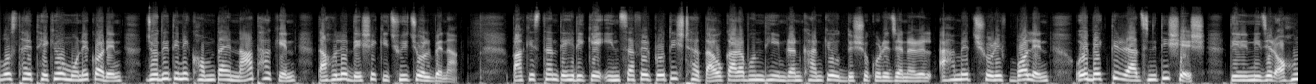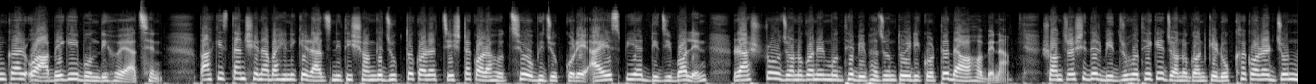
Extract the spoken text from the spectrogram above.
অবস্থায় থেকেও মনে করেন, যদি তিনি ক্ষমতায় না থাকেন, তাহলে দেশে কিছুই চলবে না। পাকিস্তান তেহরিকে ইনসাফের প্রতিষ্ঠাতা ও কারাবন্দী ইমরান খানকে উদ্দেশ্য করে জেনারেল আহমেদ শরীফ বলেন, ওই ব্যক্তির রাজনীতি শেষ। তিনি নিজের অহংকার ও আবেগেই বন্দী হয়ে আছেন। পাকিস্তান সেনাবাহিনীকে রাজনীতির সঙ্গে যুক্ত করার চেষ্টা করা হচ্ছে অভিযোগ করে আইএসপিআর ডিজি বলেন, রাষ্ট্র ও জনগণের মধ্যে বিভাজন তৈরি করতে দেওয়া হবে না। সন্ত্রাসীদের বিদ্রোহ থেকে জনগণকে রক্ষা করার জন্য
